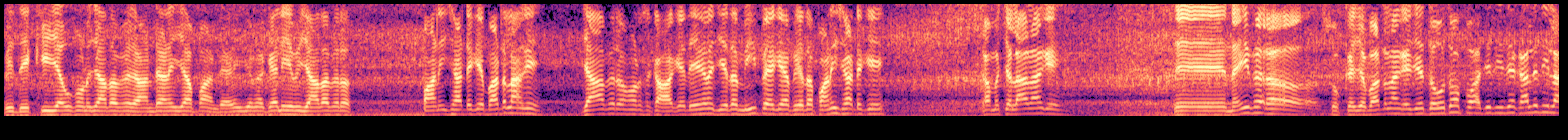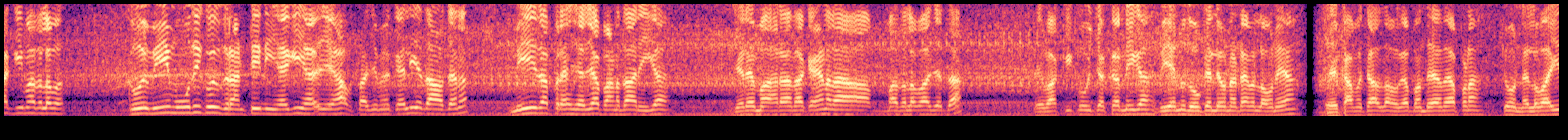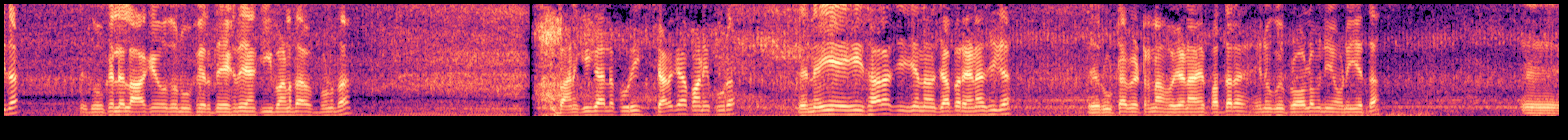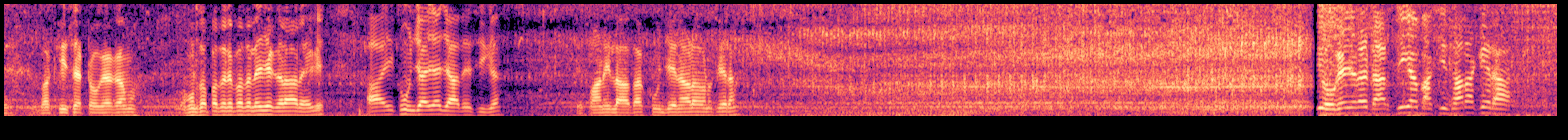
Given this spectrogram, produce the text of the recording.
ਵੀ ਦੇਖੀ ਜਾਊ ਹੁਣ ਜਾਂ ਤਾਂ ਫਿਰ ਆਂਡਿਆਂ ਵਾਲੀ ਜਾਂ ਭਾਂਡਿਆਂ ਵਾਲੀ, ਜਿਵੇਂ ਕਹਿ ਲਈਏ ਵੀ ਜਾਂ ਤਾਂ ਫਿਰ ਪਾਣੀ ਛੱਡ ਕੇ ਵੱਢ ਲਾਂਗੇ। ਜਾਂ ਫਿਰ ਹੁਣ ਸੁਕਾ ਕੇ ਦੇਖ ਲੈ, ਜੇ ਤਾਂ ਮੀਂਹ ਪੈ ਗਿਆ, ਫਿਰ ਤਾਂ ਪਾਣੀ ਛੱਡ ਕੇ ਕੰਮ ਚਲਾ ਲਾਂਗੇ। ਤੇ ਨਹੀਂ ਫਿਰ ਸੁੱਕੇ ਚ ਵੱਢ ਲਾਂਗੇ। ਜੇ ਦੋ ਤੋਂ ਆਪਾਂ ਅੱਜ ਦੀ ਤੇ ਕੱਲ ਦੀ ਲੱਗੀ ਮਤਲਬ। ਕੋਈ ਮੀਂਹ ਮੂੰਹ ਦੀ ਕੋਈ ਗਾਰੰਟੀ ਨਹੀਂ ਹੈਗੀ। ਹਜੇ ਹਫਤਾ ਜਿਵੇਂ ਕਹਿ ਲਈਏ 10 ਦਿਨ, ਮੀਂਹ ਦਾ ਪ੍ਰੈਸ਼ਰ ਜਿਹਾ ਬਣਦਾ ਨਹੀਂਗਾ। ਜਿਹੜੇ ਮਾਹਰਾਂ ਦਾ ਕਹਿਣ ਦਾ ਮਤਲਬ ਆ ਜਿੱਦਾਂ। ਤੇ ਬਾਕੀ ਕੋਈ ਚੱਕਰ ਨਹੀਂਗਾ ਵੀ ਇਹਨੂੰ 2 ਕਿੱਲੇ ਉਹਨਾਂ ਟਾਈਮ ਲਾਉਨੇ ਆ। ਤੇ ਕੰਮ ਚੱਲਦਾ ਹੋ ਗਿਆ ਬੰਦਿਆਂ ਦਾ ਆਪਣਾ, ਝੋਨੇ ਲਵਾਈ ਦਾ। ਤੇ 2 ਕਿੱਲੇ ਲਾ ਕੇ ਉਦੋਂ ਨੂੰ ਫਿਰ ਦੇਖਦੇ ਆ ਕੀ ਬਣਦਾ ਬਣਦਾ। ਬਣ ਗਈ ਗੱਲ ਪੂਰੀ। ਚੜ ਗਿਆ ਪਾਣੀ ਪੂਰਾ। ਤੇ ਨਹੀਂ, ਇਹੀ ਸਾਰਾ ਸੀਜ਼ਨ ਜੱਬ ਰਹਿਣਾ ਸੀਗਾ ਤੇ ਰੂਟਾਵੇਟਰ ਨਾਲ ਹੋ ਜਾਣਾ ਇਹ ਪੱਧਰ, ਇਹਨੂੰ ਕੋਈ ਪ੍ਰੋਬਲਮ ਨਹੀਂ ਆਉਣੀ ਇਦਾਂ ਤੇ ਬਾਕੀ ਸੈੱਟ ਹੋ ਗਿਆ ਕੰਮ। ਹੁਣ ਤਾਂ ਪਤਲੇ ਪਤਲੇ ਜੇ ਕਰਾ ਰਹਿ ਗਏ। ਆਹੀ ਖੂੰਜਾ ਜਿਹਾ ਜ਼ਿਆਦੇ ਸੀਗਾ। ਤੇ ਪਾਣੀ ਲਾਤਾ ਖੂੰਜੇ ਨਾਲ ਹੁਣ ਕਿਹੜਾ ਹੋ ਗਿਆ ਜਿਹੜਾ ਡਰ ਸੀਗਾ, ਬਾਕੀ ਸਾਰਾ ਘੇਰਾ।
